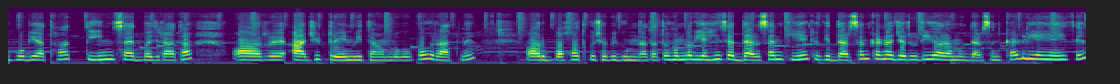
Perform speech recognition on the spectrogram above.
हो गया था तीन शायद बज रहा था, और आज ही ट्रेन भी था हम लोगों को रात में, और बहुत कुछ अभी घूमना था। तो हम लोग यहीं से दर्शन किए, क्योंकि दर्शन करना ज़रूरी है और हम लोग दर्शन कर लिए यहीं से।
